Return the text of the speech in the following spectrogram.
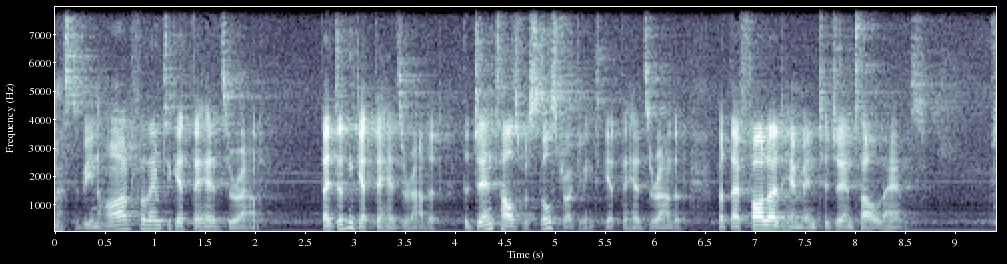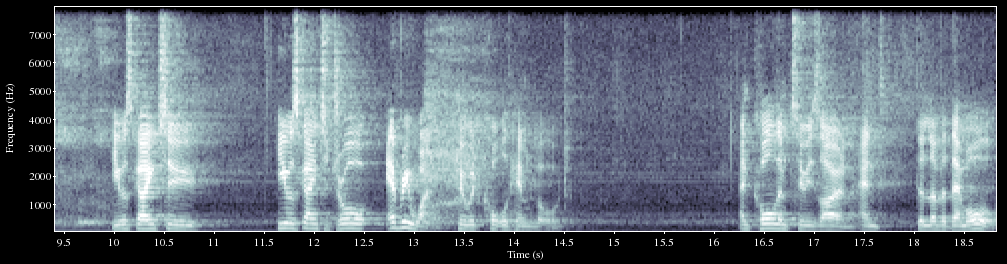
must have been hard for them to get their heads around. They didn't get their heads around it. The Gentiles were still struggling to get their heads around it, but they followed him into Gentile lands. He was going to, he was going to draw everyone who would call him Lord and call them to his own and deliver them all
